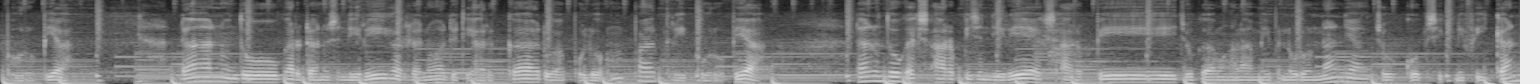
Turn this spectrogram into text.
rupiah. Dan untuk Cardano sendiri, Cardano ada di harga Rp24.000. Dan untuk XRP sendiri, XRP juga mengalami penurunan yang cukup signifikan.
